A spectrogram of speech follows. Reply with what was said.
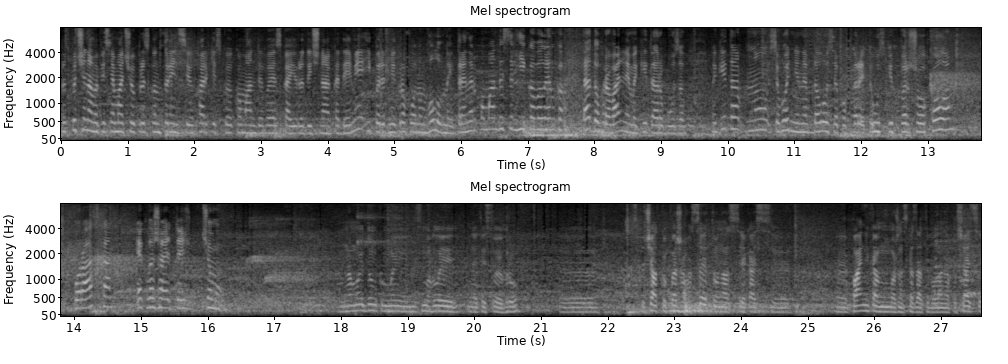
Розпочинаємо після матчу прес-конференцію харківської команди ВСК Юридична академія. І перед мікрофоном головний тренер команди Сергій Коваленко та догравальний Микита Арбузов. Микита, ну сьогодні не вдалося повторити успіх першого кола. Поразка. Як вважаєте, чому? На мою думку, ми не змогли знайти свою гру. Спочатку першого сету у нас якась е, е, паніка, можна сказати, була на площадці.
